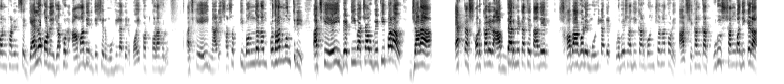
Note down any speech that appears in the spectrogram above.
কনফারেন্সে গেল কনে যখন আমাদের দেশের মহিলাদের বয়কট করা হলো? আজকে এই নারী সশক্তি বন্দনাম প্রধানমন্ত্রীর, আজকে এই বেটি বাঁচাও, বেটি পাড়াও, যারা একটা সরকারের আবদার মেটাতে তাদের সভাঘরে মহিলাদের প্রবেশাধিকার বঞ্চনা করে। আর সেখানকার পুরুষ সাংবাদিকেরা,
